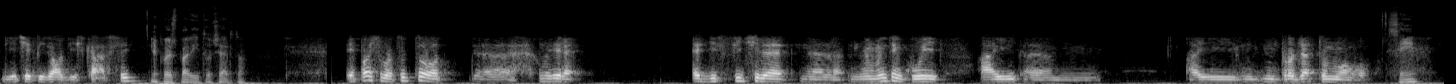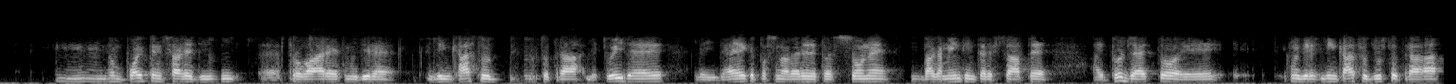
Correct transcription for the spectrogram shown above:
10 episodi scarsi. E poi è sparito, certo. E poi soprattutto, eh, come dire, è difficile nel, nel momento in cui hai, um, hai un, un, progetto nuovo. Sì. Mm, non puoi pensare di eh, trovare, come dire, l'incastro giusto tra le tue idee, le idee che possono avere le persone vagamente interessate al progetto e, come dire, l'incastro giusto tra,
